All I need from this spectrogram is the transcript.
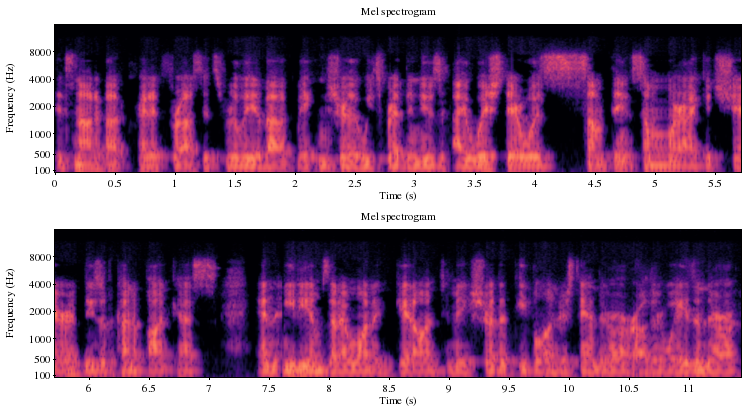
It's not about credit for us. It's really about making sure that we spread the news. I wish there was something somewhere I could share it. These are the kind of podcasts and mediums that I want to get on to make sure that people understand there are other ways and there are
